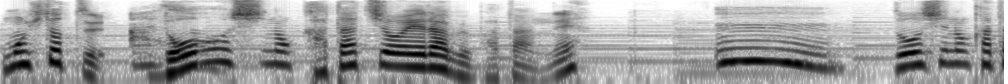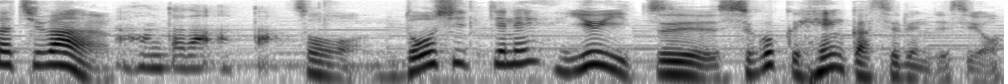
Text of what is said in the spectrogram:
もう一つ動詞の形を選ぶパターンね。うん。動詞の形はあ、、本当だ、あった。そう、動詞ってね、唯一すごく変化するんですよ。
